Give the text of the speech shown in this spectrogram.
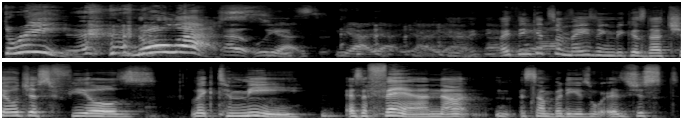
three no less At least. Yes. Yeah, yeah, yeah, yeah. I think it's amazing because that show just feels like to me as a fan, not somebody who's it's just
